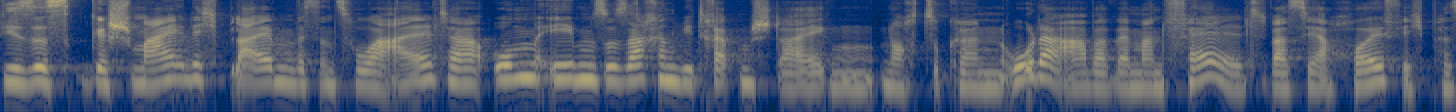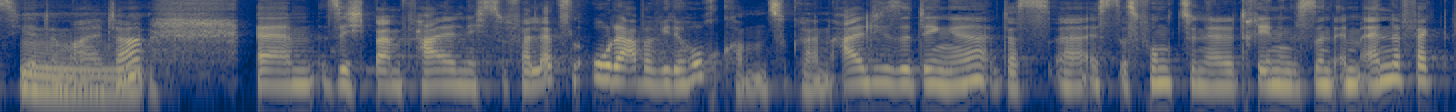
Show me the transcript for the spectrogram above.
dieses geschmeidig bleiben bis ins hohe Alter, um eben so Sachen wie Treppensteigen noch zu können. Oder aber, wenn man fällt, was ja häufig passiert mhm. im Alter, ähm, sich beim Fall nicht zu verletzen oder aber wieder hochkommen zu können. All diese Dinge, das äh, ist das funktionelle Training. Das sind im Endeffekt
